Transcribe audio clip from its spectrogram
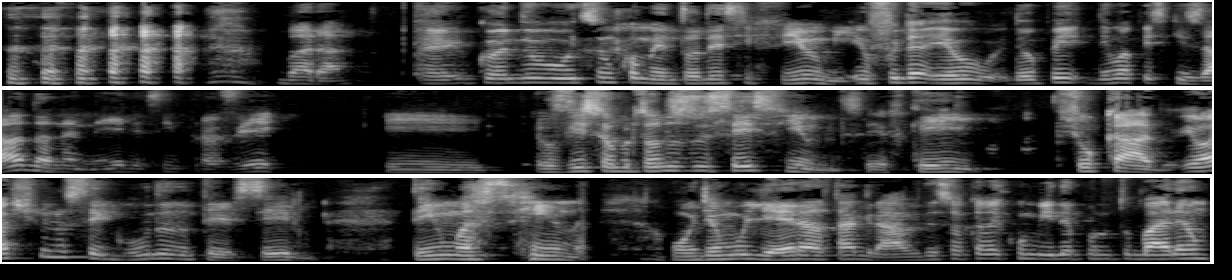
Barato. É, quando o Hudson comentou desse filme, eu fui da- eu, eu dei uma pesquisada né, nele assim para ver e eu vi sobre todos os seis filmes. Eu fiquei chocado. Eu acho que no segundo, no terceiro, tem uma cena onde a mulher ela tá grávida, só que ela é comida por um tubarão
